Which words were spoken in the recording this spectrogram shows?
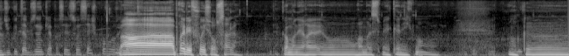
Et du coup, tu as besoin que la parcelle soit sèche pour Bah, après, les fruits sont sales. Comme on, est, on ramasse mécaniquement. Donc, euh,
